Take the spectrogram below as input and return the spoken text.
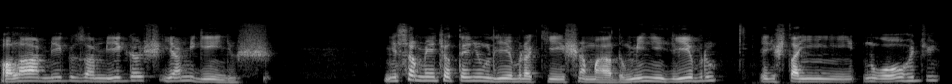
Olá, amigos, amigas e amiguinhos. Inicialmente eu tenho um livro aqui chamado Mini Livro. Ele está em, no Word,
